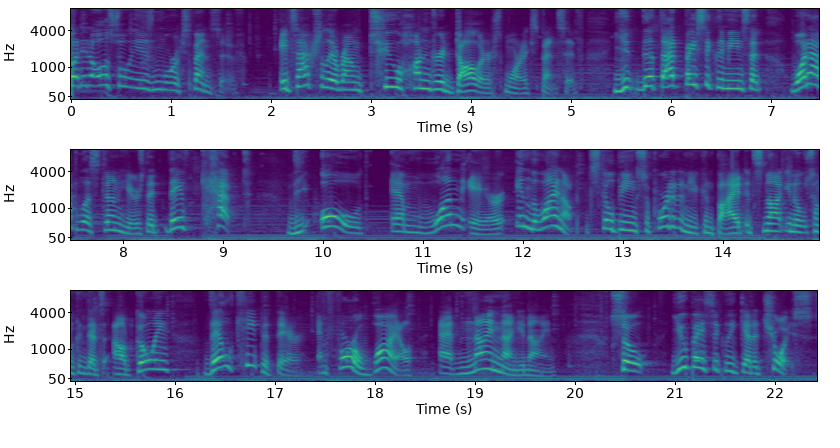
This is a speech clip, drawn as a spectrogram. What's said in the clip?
but it also is more expensive. It's actually around $200 more expensive. You, that, that basically means that what Apple has done here is that they've kept the old M1 Air in the lineup. It's still being supported and you can buy it. It's not, you know, something that's outgoing they'll keep it there and for a while at $9.99. So you basically get a choice.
